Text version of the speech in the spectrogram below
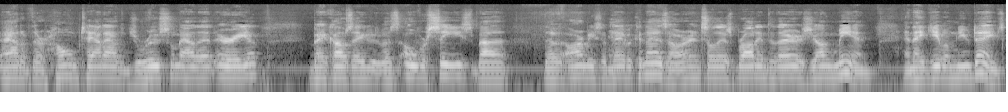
out of their hometown, out of Jerusalem, out of that area, because they was overseas by the armies of Nebuchadnezzar, and so they was brought into there as young men, and they give them new names.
